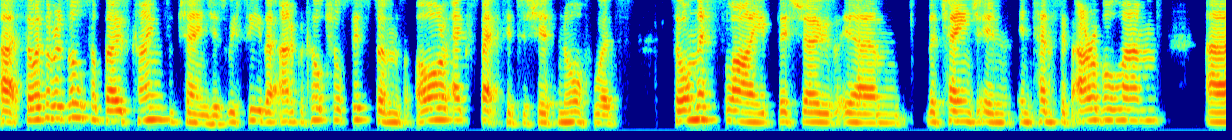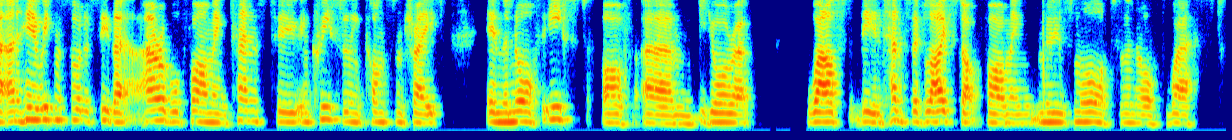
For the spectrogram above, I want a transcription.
Uh, so as a result of those kinds of changes, we see that agricultural systems are expected to shift northwards. So on this slide, this shows um, the change in intensive arable land, uh, and here we can sort of see that arable farming tends to increasingly concentrate in the northeast of um, Europe, whilst the intensive livestock farming moves more to the northwest.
